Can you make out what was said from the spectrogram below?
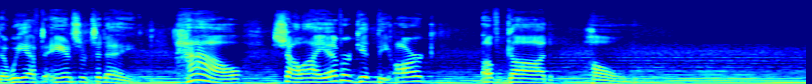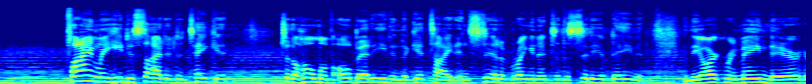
that we have to answer today How shall I ever get the ark of God home? Finally, he decided to take it to the home of Obed Edom the Gittite instead of bringing it to the city of David. And the ark remained there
